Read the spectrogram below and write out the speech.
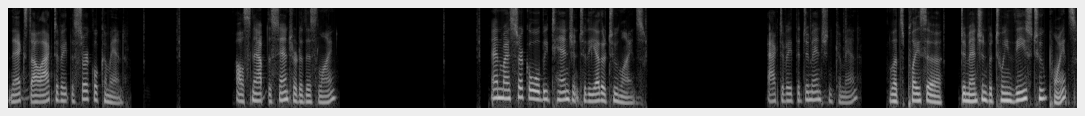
Next, I'll activate the circle command. I'll snap the center to this line, and my circle will be tangent to the other two lines. Activate the dimension command. Let's place a dimension between these two points.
